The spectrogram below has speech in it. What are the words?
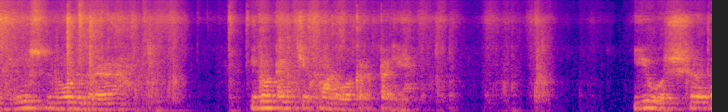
ನ್ಯೂಸ್ ನೋಡಿದ್ರೆ ಇನ್ನೊಂದು ಟೈಮ್ ಚೆಕ್ ಮಾಡುವ ಕರೆಕ್ಟಾಗಿ ಈ ವರ್ಷದ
